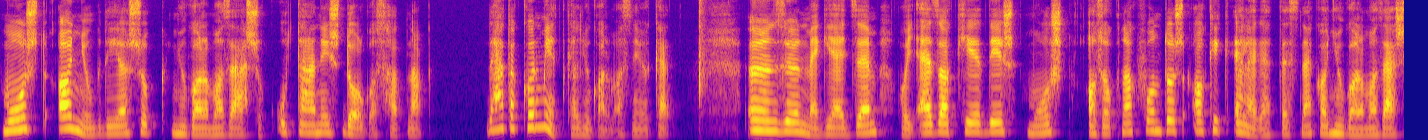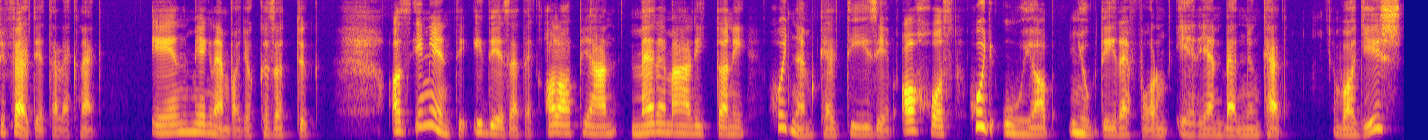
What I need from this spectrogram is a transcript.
Most a nyugdíjasok nyugalmazásuk után is dolgozhatnak. De hát akkor miért kell nyugalmazni őket? Önzön megjegyzem, hogy ez a kérdés most azoknak fontos, akik eleget tesznek a nyugalmazási feltételeknek. Én még nem vagyok közöttük. Az iménti idézetek alapján merem állítani, hogy nem kell tíz év ahhoz, hogy újabb nyugdíjreform érjen bennünket. Vagyis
